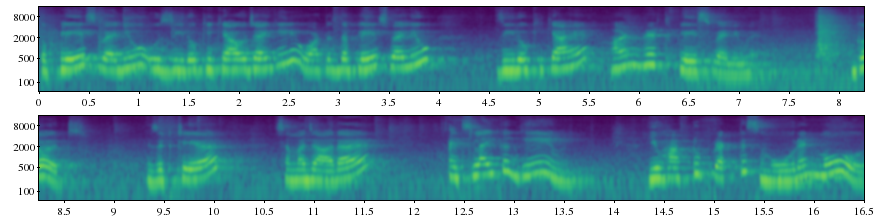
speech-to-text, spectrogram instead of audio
तो प्लेस वैल्यू उस ज़ीरो की क्या हो जाएगी? What is the place value zero की क्या है? हंड्रेड प्लेस वैल्यू है। गुड इज़ इट क्लियर समझ आ रहा है? It's like a game you have to practice more and more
